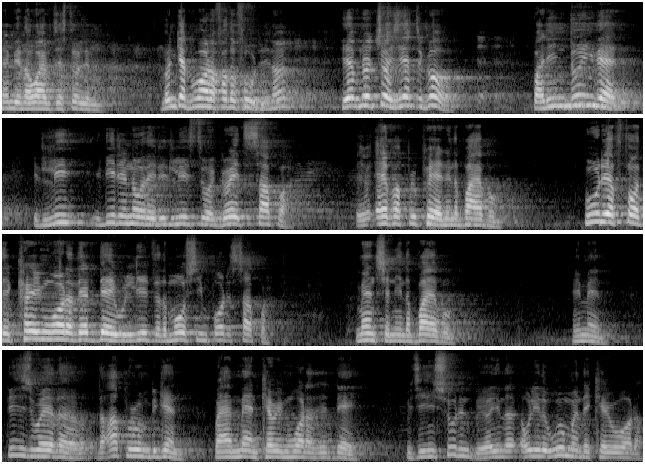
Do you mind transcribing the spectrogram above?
Maybe the wife just told him, and get water for the food, you know? He have no choice. He has to go. But in doing that, it lead, he didn't know that it leads to a great supper ever prepared in the Bible. Who would have thought that carrying water that day will lead to the most important supper mentioned in the Bible? Amen. This is where the, the upper room began by a man carrying water that day which it shouldn't be. The, only the women they carry water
